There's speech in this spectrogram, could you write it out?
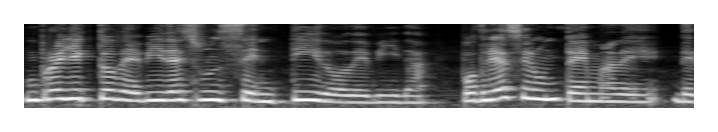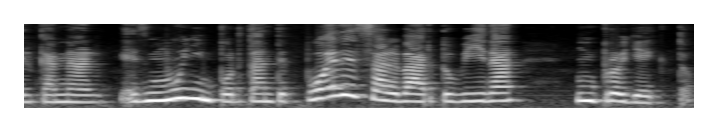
Un proyecto de vida es un sentido de vida. Podría ser un tema de, del canal. Es muy importante. Puede salvar tu vida un proyecto.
